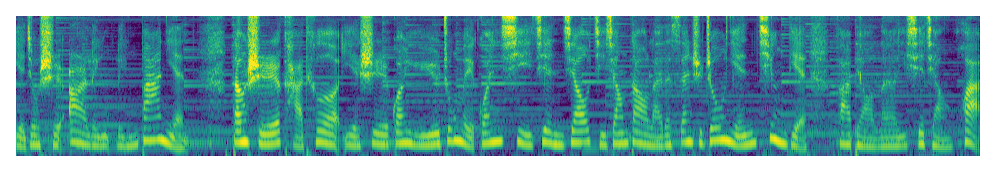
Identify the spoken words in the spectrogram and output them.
也就是二零零八年，当时卡特也是关于中美关系建交即将到来的三十周年庆典，发表了一些讲话，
